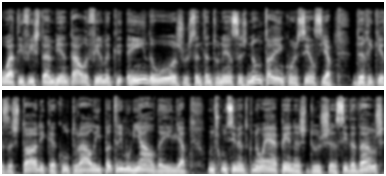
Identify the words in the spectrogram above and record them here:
O ativista ambiental afirma que ainda hoje os santantonenses não têm consciência da riqueza histórica, cultural e patrimonial da ilha. Um desconhecimento que não é apenas dos cidadãos.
